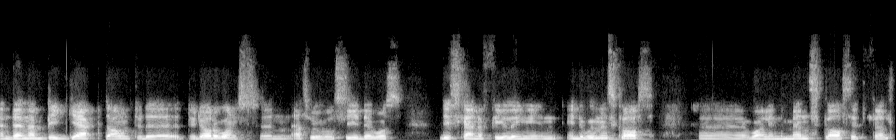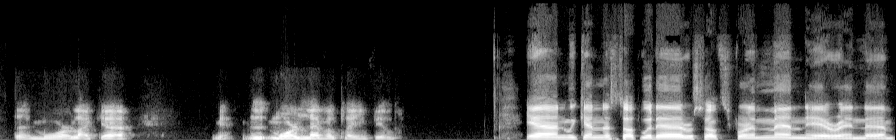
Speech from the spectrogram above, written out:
and then a big gap down to the to the other ones. And as we will see, there was this kind of feeling in in the women's class, while in the men's class it felt uh, more like a yeah, more level playing field. Yeah, and we can start with the results for the men here the,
